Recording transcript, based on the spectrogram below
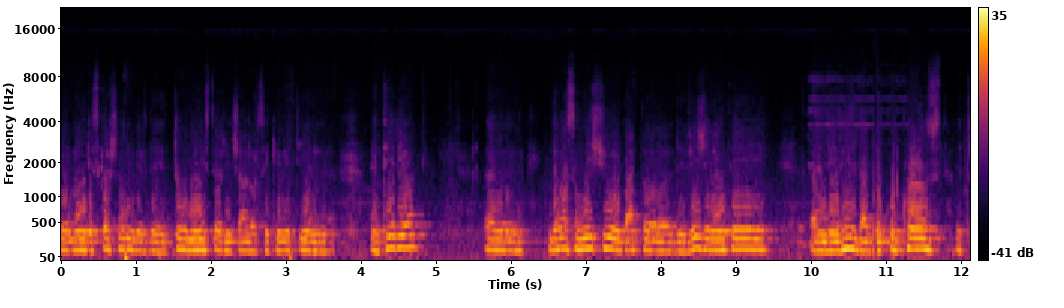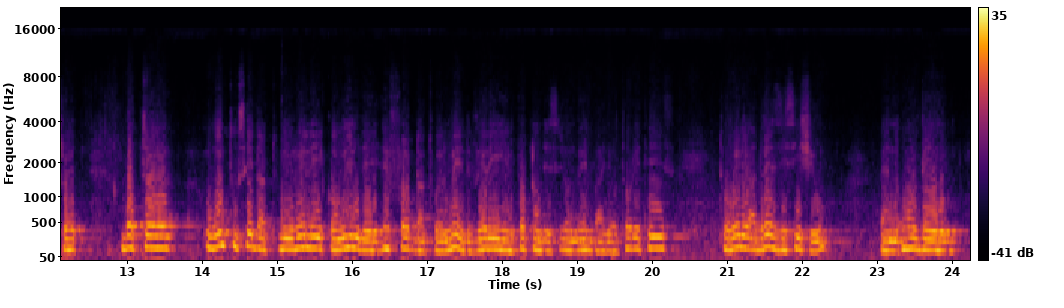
long discussion with the two ministers in charge of security and uh, interior. Uh, there was some issue about uh, the vigilante and the risk that they could cause the threat. But we want to say that we really commend the effort that were made, a very important decision made by the authorities to really address this issue and all the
